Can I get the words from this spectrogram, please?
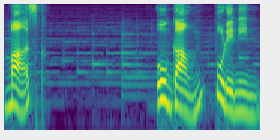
মাস্ক ও গাউন পরে নিন।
